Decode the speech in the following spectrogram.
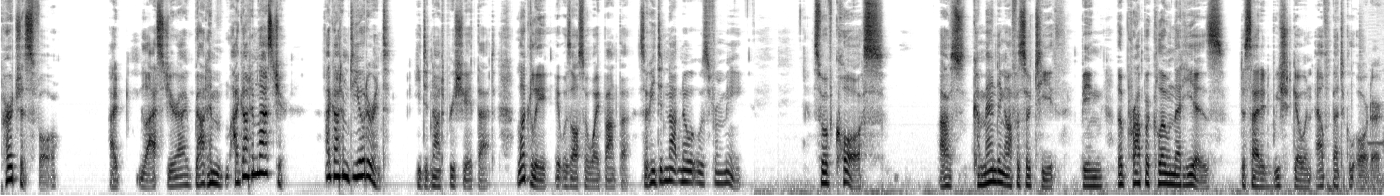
purchase for. I last year I got him I got him last year. I got him deodorant. He did not appreciate that. Luckily, it was also White Bantha, so he did not know it was from me. So of course, our commanding officer Teeth, being the proper clone that he is, decided we should go in alphabetical order.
